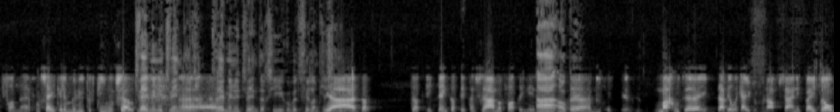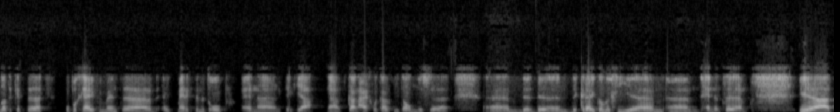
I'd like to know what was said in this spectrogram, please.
Van, uh, van zeker een minuut of tien of zo. 2 minuten 20. Uh, 2 minuten 20 zie ik op het filmpje. Ja, dat, dat, ik denk dat dit een samenvatting is. Ah, oké. Okay. Uh, maar goed, ik, daar wil ik even vanaf zijn. Ik weet wel dat ik het op een gegeven moment, ik merkte het op. En ik denk, ja, nou, het kan eigenlijk ook niet anders. Uh, de, de, de en het, ja,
